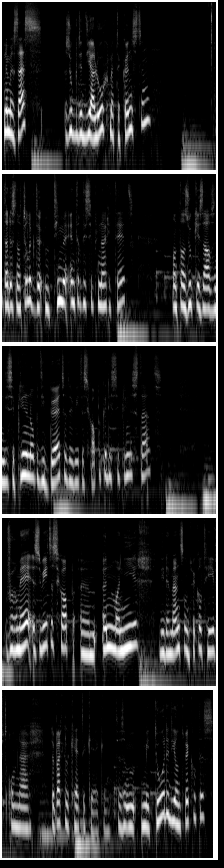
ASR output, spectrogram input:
Nummer zes, zoek de dialoog met de kunsten. Dat is natuurlijk de ultieme interdisciplinariteit, want dan zoek je zelfs een discipline op die buiten de wetenschappelijke discipline staat. Voor mij is wetenschap um, een manier die de mens ontwikkeld heeft om naar de werkelijkheid te kijken. Het is een methode die ontwikkeld is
